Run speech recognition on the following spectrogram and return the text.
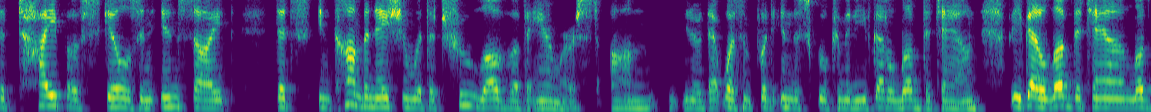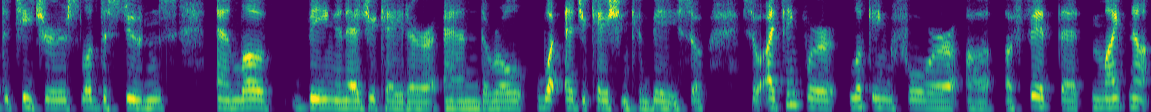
the type of skills and insight that's in combination with a true love of Amherst. Um, you know, that wasn't put in the school committee. You've got to love the town, but you've got to love the town, love the teachers, love the students, and love being an educator and the role what education can be. So, so I think we're looking for a, a fit that might not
